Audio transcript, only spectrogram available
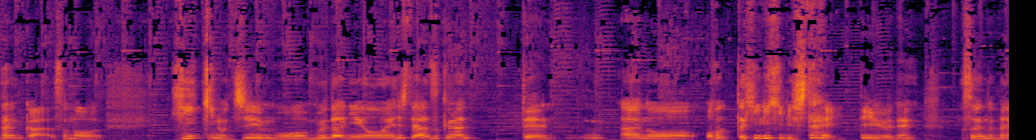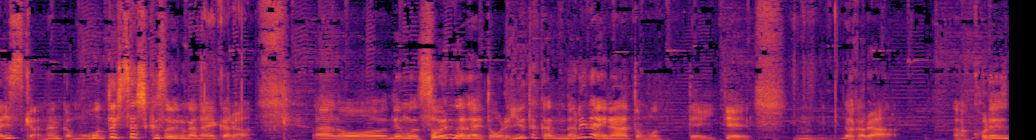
なんかそのひいきのチームを無駄に応援して熱くなってあのほんとヒリヒリしたいっていうね。そういうのないっすか？なんかもうほんと久しくそういうのがないから。あのでもそういうのがないと俺豊かになれないなと思っていて、うん、だからあこれ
